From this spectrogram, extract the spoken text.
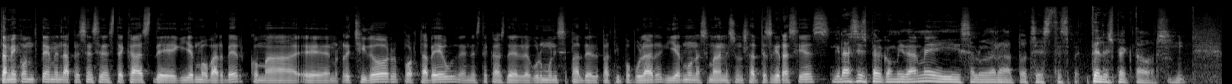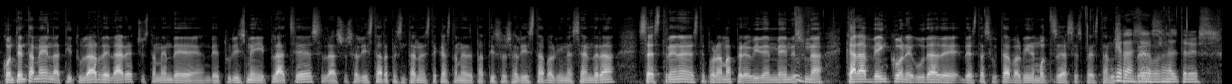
També contem en la presència, en este cas, de Guillermo Barber, com a eh, regidor, portaveu, en este cas, del grup municipal del Partit Popular. Guillermo, una setmana més amb nosaltres, gràcies. Gràcies per convidar-me i saludar a tots els telespectadors. Mm -hmm. Contem també la titular de l'àrea justament de, de Turisme i Platges, la socialista representant en este cas també del Partit Socialista, Balbina Sendra. S'estrena en este programa, però evidentment és una cara ben coneguda d'esta ciutat. Balbina, moltes gràcies per estar amb nosaltres. Gràcies a vosaltres.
